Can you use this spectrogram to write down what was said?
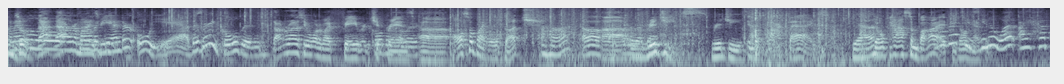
Can I so have a little that, that uh, reminds kind of a me. gander? Oh yeah, they're very golden. That reminds me of one of my favorite chip Golden brands. Uh, also by Old Dutch. Uh huh. Oh, Uh, I. Ridgies Ridgies. in the black bags. Yeah. Don't pass them by Oh, if you don't have. You know what? I have.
